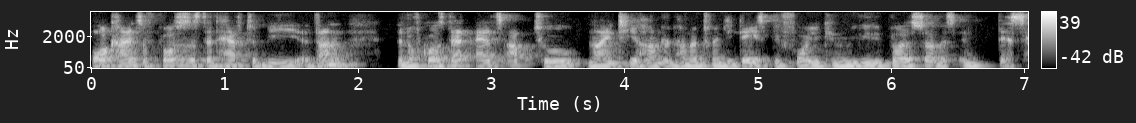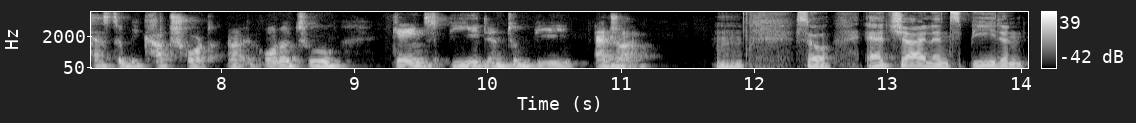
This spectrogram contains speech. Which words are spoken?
all kinds of processes that have to be done. And of course, that adds up to 90, 100, 120 days before you can really deploy a service. And this has to be cut short uh, in order to gain speed and to be agile. Mm-hmm. So, agile and speed. And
